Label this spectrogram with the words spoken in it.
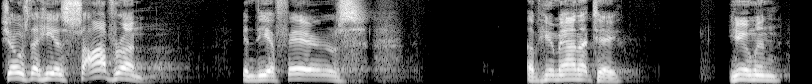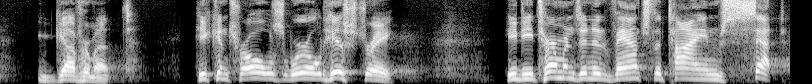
shows that He is sovereign in the affairs of humanity, human government. He controls world history. He determines in advance the times set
